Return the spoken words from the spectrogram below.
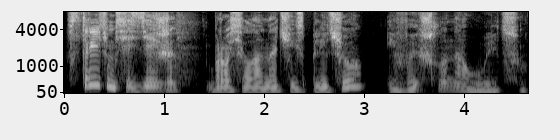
«Встретимся здесь же», — бросила она через плечо и вышла на улицу.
